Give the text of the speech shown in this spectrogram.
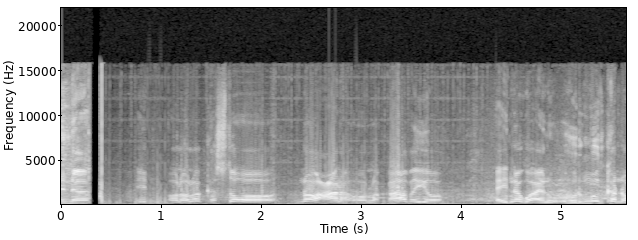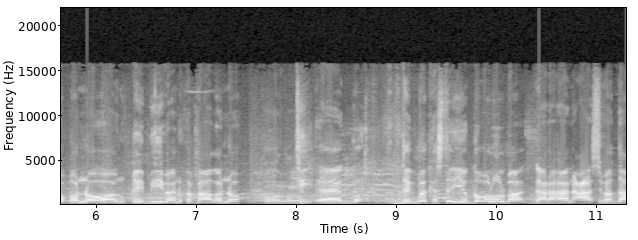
in ololo kasta oo noocana oo la qaadayo innagu aynu hormuud ka noqonno oo aynu qiimihiiba aynu ka qaadanno degmo kasta iyo gobol walba gaar ahaan caasimadda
